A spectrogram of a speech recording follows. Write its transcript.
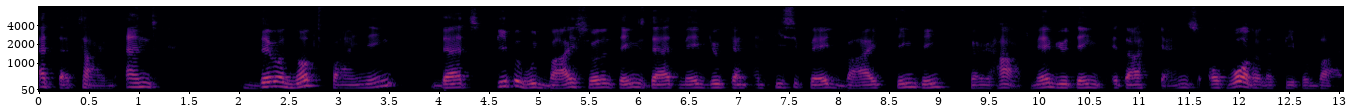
at that time. And they were not finding that people would buy certain things that maybe you can anticipate by thinking very hard. Maybe you think it are cans of water that people buy,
